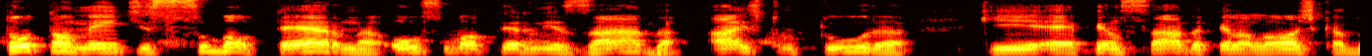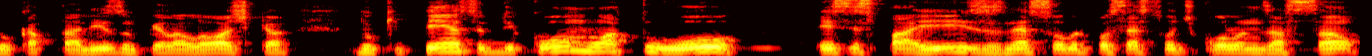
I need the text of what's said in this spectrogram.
totalmente subalterna ou subalternizada à estrutura que é pensada pela lógica do capitalismo, pela lógica do que pensa, de como atuou esses países, né, sobre o processo de colonização,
